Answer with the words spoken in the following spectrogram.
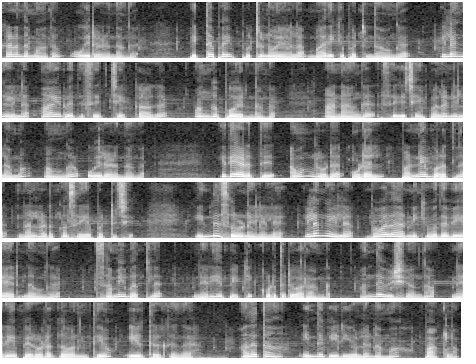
கடந்த மாதம் உயிரிழந்தாங்க. பித்தப்பை புற்றுநோயால் பாதிக்கப்பட்டிருந்தவங்க இலங்கையில் ஆயுர்வேத சிகிச்சைக்காக அங்கே போயிருந்தாங்க. ஆனால் அங்கே சிகிச்சை பலன் இல்லாமல் அவங்க உயிரிழந்தாங்க. இதையடுத்து அவங்களோட உடல் பண்ணைப்புறத்தில் நல்லடக்கம் செய்யப்பட்டுச்சு. இந்த சூழ்நிலையில் இலங்கையில் பவதாரணிக்கு உதவியாக இருந்தவங்க சமீபத்தில் நிறைய பேட்டி கொடுத்துட்டு வராங்க. அந்த விஷயந்தான் நிறைய பேரோட கவனத்தையும் ஈர்த்திருக்குங்க. அதை தான் இந்த வீடியோவில் நம்ம பார்க்கலாம்.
